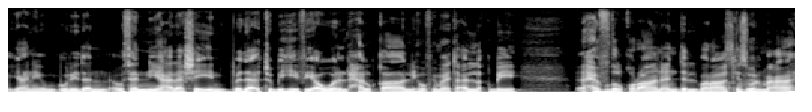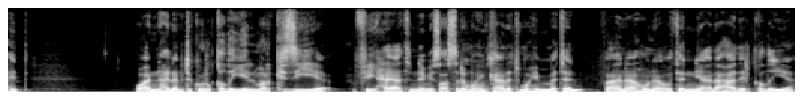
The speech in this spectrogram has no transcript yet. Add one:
يعني أريد أن أثني على شيء بدأت به في أول الحلقة اللي هو فيما يتعلق بحفظ القرآن عند المراكز صحيح. والمعاهد وأنها لم تكن القضية المركزية في حياة النبي صلى الله عليه وسلم وإن كانت مهمة فأنا هنا أثني على هذه القضية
